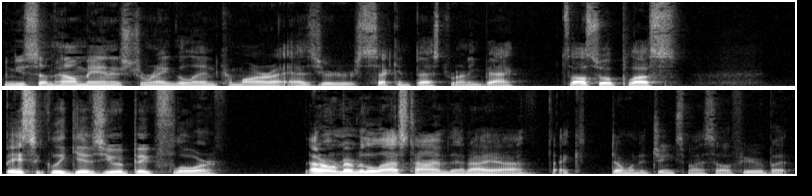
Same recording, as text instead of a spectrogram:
When you somehow manage to wrangle in Kamara as your second best running back, it's also a plus. Basically gives you a big floor. I don't remember the last time that I uh, I don't want to jinx myself here, but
